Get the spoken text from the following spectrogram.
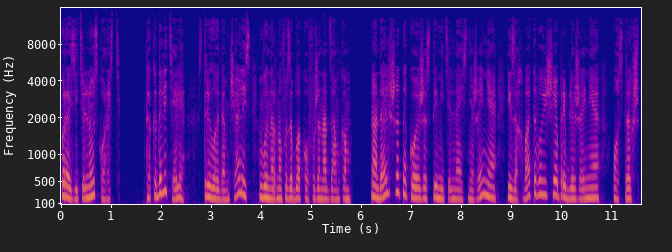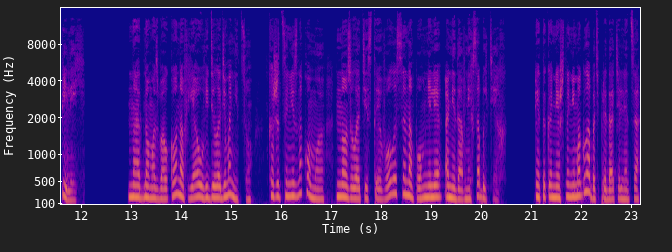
поразительную скорость. Так и долетели, стрелой домчались, вынырнув из облаков уже над замком, а дальше такое же стремительное снижение и захватывающее приближение острых шпилей. На одном из балконов я увидела демоницу, кажется, незнакомую, но золотистые волосы напомнили о недавних событиях. Это, конечно, не могла быть предательница,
